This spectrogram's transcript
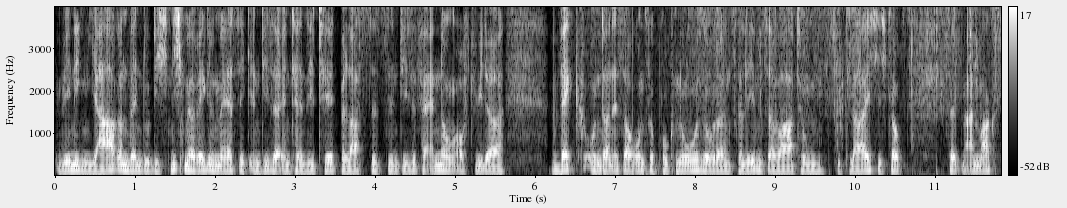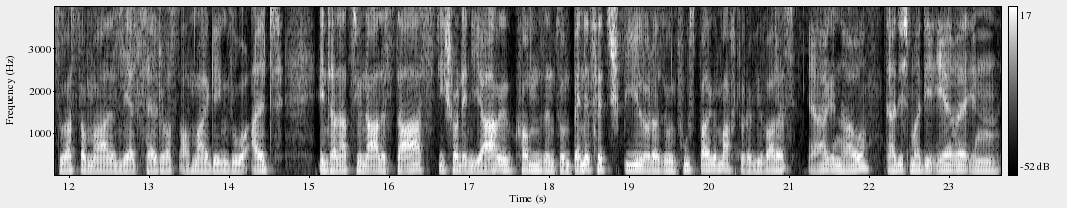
wenigen Jahren, wenn du dich nicht mehr regelmäßig in dieser Intensität belastest, sind diese Veränderungen oft wieder weg und dann ist auch unsere Prognose oder unsere Lebenserwartung die gleiche. Ich glaube, fällt mir ein, Max, du hast doch mal mir erzählt, du hast auch mal gegen so alt internationale Stars, die schon in die Jahre gekommen sind, so ein Benefits-Spiel oder so ein Fußball gemacht oder wie war das? Ja, genau. Da hatte ich mal die Ehre in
